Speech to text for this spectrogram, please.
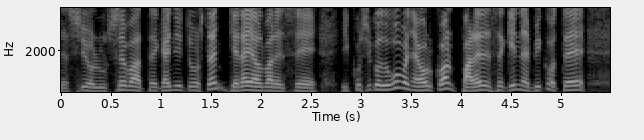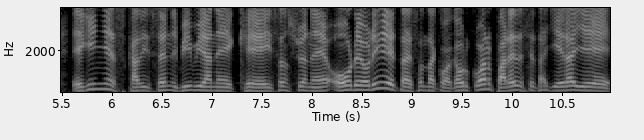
lesio luze bat e, gainditu osten, Jerai Alvarez e, ikusiko dugu, baina gaurkoan paredezekin e, bikote eginez kadizen bibianek e, izan zuen e, ore hori eta esan dakoa gaurkoan paredez eta Jerai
